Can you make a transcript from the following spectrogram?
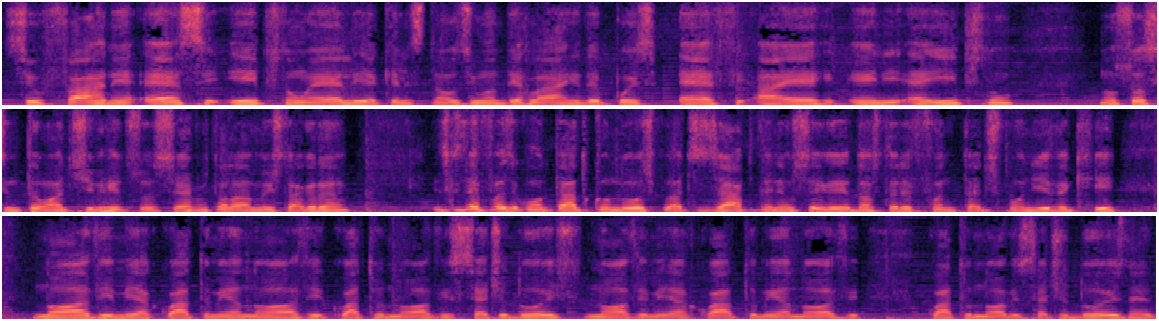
Silfarne, S-Y-L, aquele sinalzinho underline, depois F-A-R-N-E-Y. não sou assim tão ativo em redes sociais, mas está lá no meu Instagram. E se quiser fazer contato conosco pelo WhatsApp, não tem nenhum segredo, nosso telefone está disponível aqui, 96469-4972, 96469-4972, né?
